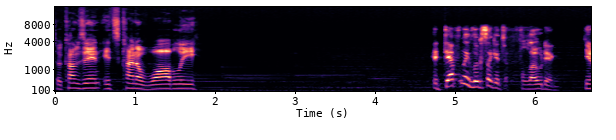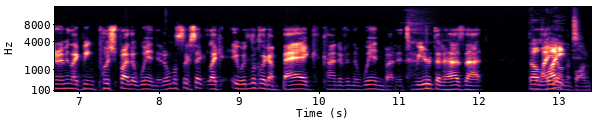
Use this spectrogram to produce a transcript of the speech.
So it comes in. It's kind of wobbly. It definitely looks like it's floating. You know what I mean? Like being pushed by the wind. It almost looks like like it would look like a bag kind of in the wind, but it's weird that it has that The light, light. on the bottom.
